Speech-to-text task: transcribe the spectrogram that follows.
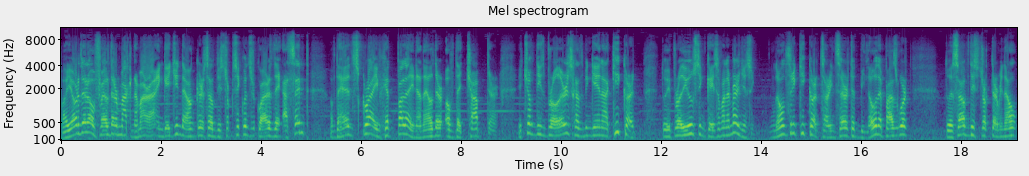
By order of Elder McNamara, engaging the Anchor self-destruct sequence requires the assent of the head scribe, head paladin, and elder of the chapter. Each of these brothers has been given a keycard to be produced in case of an emergency. All three keycards are inserted below the password to the self-destruct terminal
